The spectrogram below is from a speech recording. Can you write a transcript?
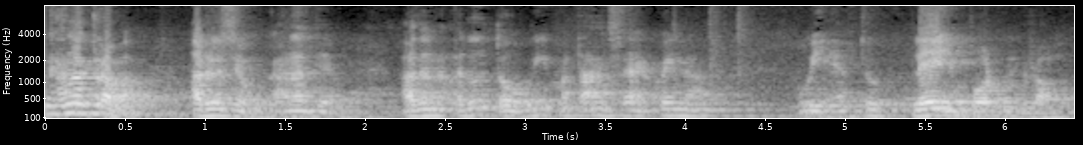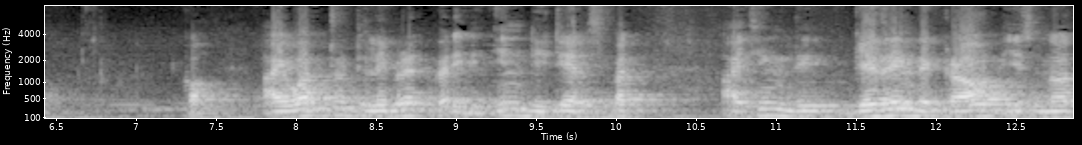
khang tra ba adu se ka na de adu adu to wi matang sa ko na we have to play important role i want to deliberate very in details but i think the gathering the crowd is not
